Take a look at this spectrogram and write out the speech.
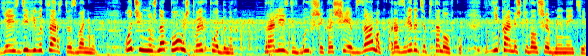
Я из Дивьего царства звоню. Очень нужна помощь твоих подданных. Пролезть в бывший Кощеев замок, разведать обстановку и камешки волшебные найти.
